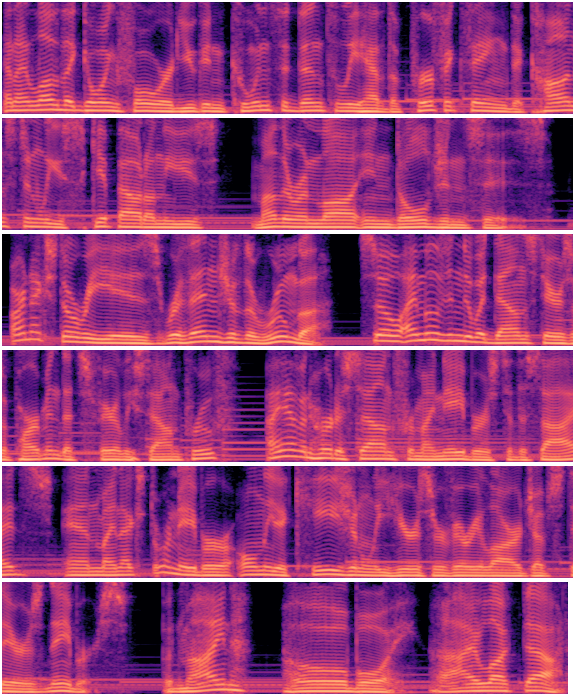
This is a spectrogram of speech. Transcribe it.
And I love that going forward, you can coincidentally have the perfect thing to constantly skip out on these mother in law indulgences. Our next story is Revenge of the Roomba. So I moved into a downstairs apartment that's fairly soundproof. I haven't heard a sound from my neighbors to the sides, and my next door neighbor only occasionally hears her very large upstairs neighbors. But mine? Oh boy, I lucked out.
